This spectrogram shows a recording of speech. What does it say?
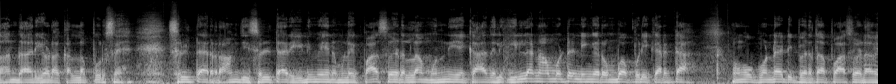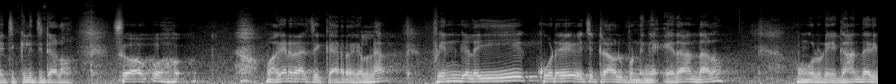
காந்தாரியோட கள்ளப்புருஷன். சொல்லிட்டார் ராம்ஜி சொல்லிட்டார் இனிமேல் நம்மளை பாஸ்வேர்டெல்லாம் முன்னிய காதலி. இல்லைனா மட்டும் நீங்கள் ரொம்ப அப்படி கரெக்டாக உங்கள் பொண்டாட்டி பேர் தான் பாஸ்வேர்டாக வச்சு கிழிச்சிட்டாலும். ஸோ அப்போது மகர ராசிக்காரர்கள்லாம் பெண்களையே கூடவே வச்சு ட்ராவல் பண்ணுங்கள் எதாக இருந்தாலும் உங்களுடைய காந்தாரி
